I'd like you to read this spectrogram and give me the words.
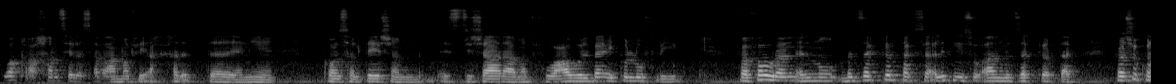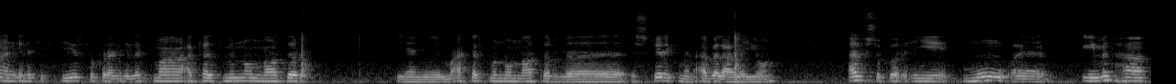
أتوقع خمسة لسبعة ما في أخذت يعني consultation استشارة مدفوعة والباقي كله free ففورا إنه متذكرتك سألتني سؤال متذكرتك. فشكرا لك كثير شكرا لك ما أكلت منه الناطر يعني ما أكلت منهم ناطر آه، اشترك من قبل عليهم. ألف شكر. هي مو آه، قيمتها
